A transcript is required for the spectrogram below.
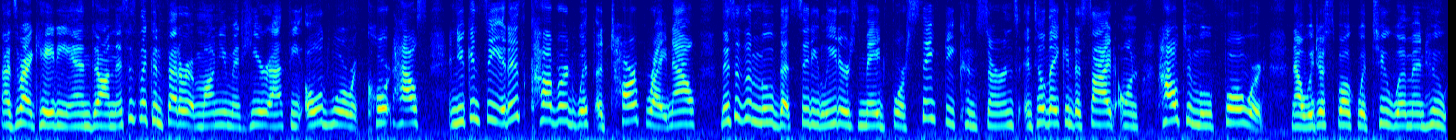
That's right, Katie and Don. This is the Confederate monument here at the Old Warwick Courthouse, and you can see it is covered with a tarp right now. This is a move that city leaders made for safety concerns until they can decide on how to move forward. Now, we just spoke with two women who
